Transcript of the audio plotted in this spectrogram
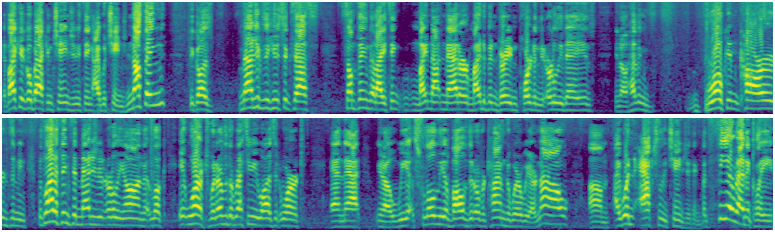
if I could go back and change anything, I would change nothing because Magic's a huge success something that I think might not matter, might have been very important in the early days. You know, having broken cards. I mean, there's a lot of things that Magic did early on that look, it worked. Whatever the recipe was, it worked. And that, you know, we slowly evolved it over time to where we are now. Um, I wouldn't actually change anything. But theoretically,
